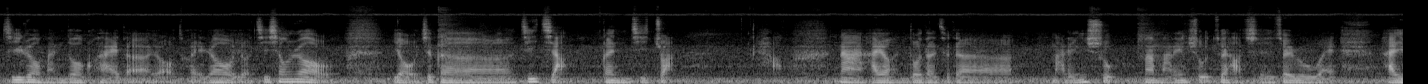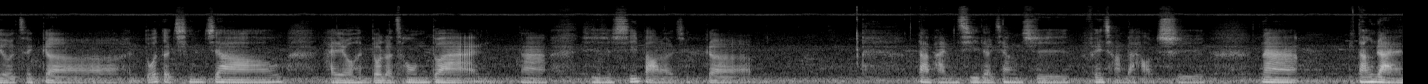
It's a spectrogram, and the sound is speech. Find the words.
鸡肉蛮多块的，有腿肉，有鸡胸肉，有这个鸡脚。跟鸡爪，好，那还有很多的这个马铃薯，那马铃薯最好吃最入味，还有这个很多的青椒，还有很多的葱段，那其实吸饱了这个大盘鸡的酱汁，非常的好吃。那当然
